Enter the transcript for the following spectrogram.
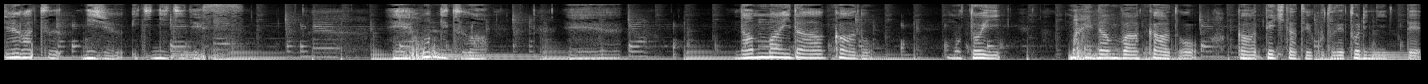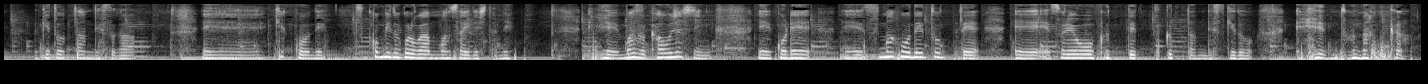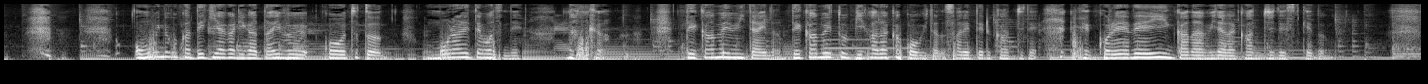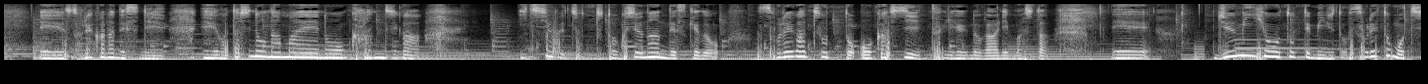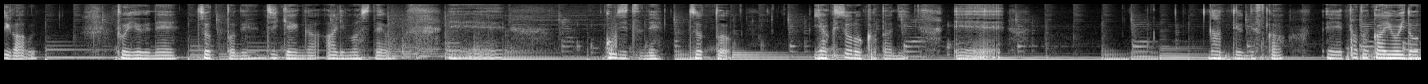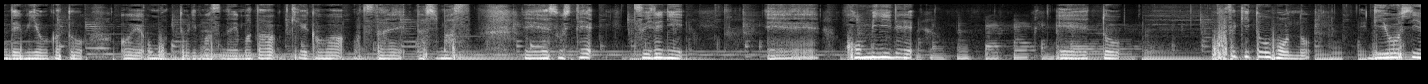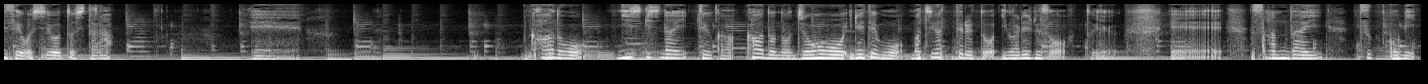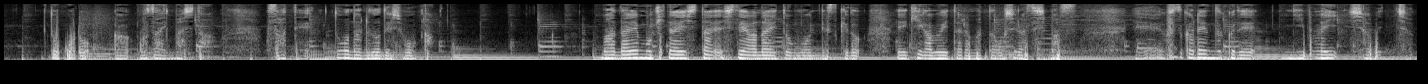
10月21日です、えー、本日は、えー、何マイダーカードもといマイナンバーカードができたということで取りに行って受け取ったんですが、えー、結構ねツッコミどころが満載でしたね。えー、まず顔写真、えー、これ、えー、スマホで撮って、えそれを送って作ったんですけどえっとなんか思いのほか出来上がりがだいぶ、こう、ちょっと、盛られてますね。なんか、デカめみたいな、デカめと美肌加工みたいなされてる感じで、これでいいんかなみたいな感じですけど。えー、それからですね、えー、私の名前の漢字が、一部ちょっと特殊なんですけど、それがちょっとおかしいというのがありました。えー、住民票を取ってみると、それとも違う。というね、ちょっとね、事件がありましたよ。えー、後日ね、ちょっと役所の方に、えー、て言うんですか、えー、戦いを挑んでみようかと思っておりますので、また経過はお伝えいたします。え、そして、ついでに、え、コンビニで、えっ、と、戸籍謄本の利用申請をしようとしたら、カードを認識しないというか、カードの情報を入れても間違ってると言われるぞという、えー、三大ツッコミどころがございました。さて、どうなるのでしょうか。まあ誰も期待したしてはないと思うんですけど、えー、気が向いたらまたお知らせします。えー、2日連続で2倍喋っちゃ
